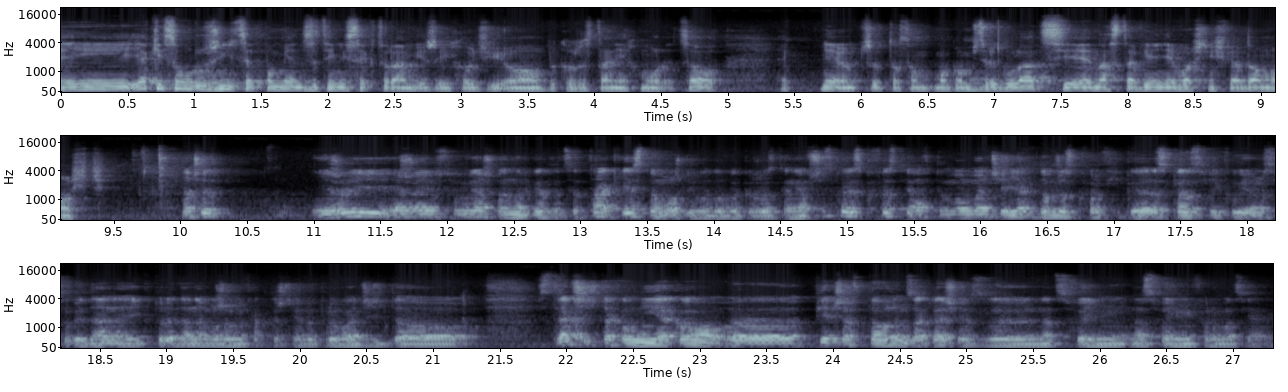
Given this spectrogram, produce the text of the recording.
I jakie są różnice pomiędzy tymi sektorami, jeżeli chodzi o wykorzystanie chmury? Co, jak, nie wiem, czy to są, mogą być regulacje, nastawienie, właśnie świadomość? Znaczy, jeżeli, jeżeli wspominasz o energetyce, tak, jest to możliwe do wykorzystania. Wszystko jest kwestią w tym momencie, jak dobrze sklasyfikujemy sobie dane i które dane możemy faktycznie wyprowadzić do... stracić taką niejako e, pieczę w pełnym zakresie z, nad, swoimi, nad swoimi informacjami.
